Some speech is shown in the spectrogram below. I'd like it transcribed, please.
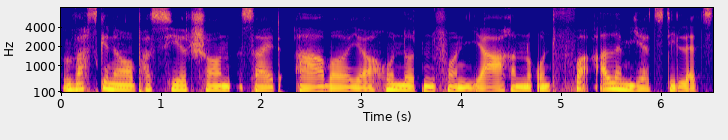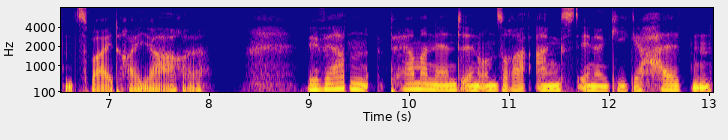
Was genau passiert schon seit aber Jahrhunderten von Jahren und vor allem jetzt die letzten zwei, drei Jahre? Wir werden permanent in unserer Angstenergie gehalten.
